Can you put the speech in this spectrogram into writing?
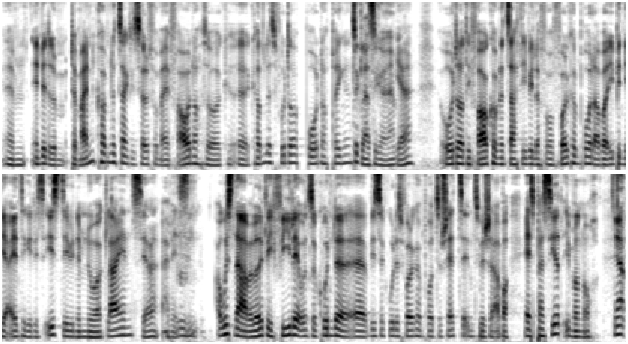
ähm, entweder der, Mann kommt und sagt, ich soll für meine Frau noch so äh, Kernless-Futterbrot noch bringen. Der Klassiker, ja. Ja, oder die Frau kommt und sagt, ich will ein Vollkornbrot, aber ich bin die Einzige, die es isst, ich nehme nur kleins, ja. Aber es sind Ausnahmen, wirklich viele unserer Kunden äh, wissen gutes Vollkornbrot zu schätzen inzwischen, aber es passiert immer noch. Ja.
